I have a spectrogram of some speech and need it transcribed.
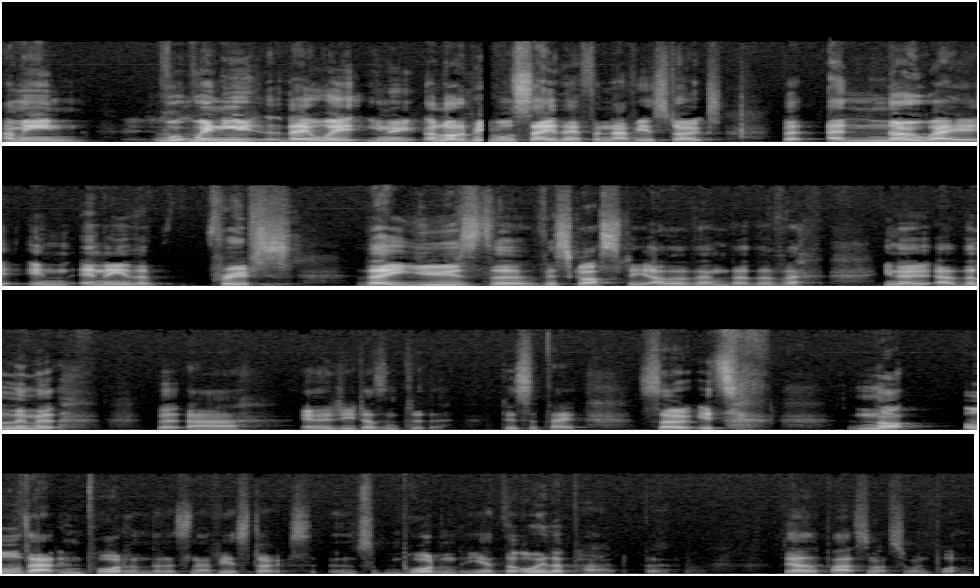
I mean, They just- w- when you they always you know a lot of people say they're for Navier-Stokes, but in no way in any of the proofs they use the viscosity other than the, the va- you know at the limit, but uh, energy doesn't di- dissipate. So it's not all that important that it's Navier-Stokes. It's important that you have the Euler part, but the other part's not so important.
